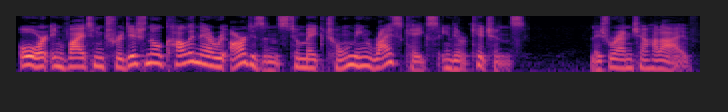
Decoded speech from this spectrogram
or inviting traditional culinary artisans to make Chongming rice cakes in their kitchens. Lei Shuran, Shanghai Live.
